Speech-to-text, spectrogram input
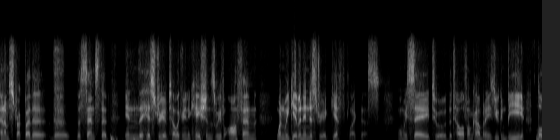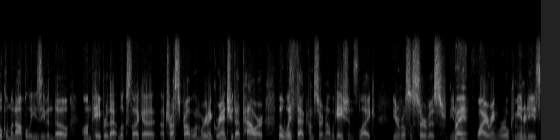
And I'm struck by the the the sense that in the history of telecommunications, we've often, when we give an industry a gift like this, when we say to the telephone companies, you can be local monopolies, even though on paper that looks like a, a trust problem, we're going to grant you that power. But with that comes certain obligations like universal service, you know, right. wiring rural communities.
